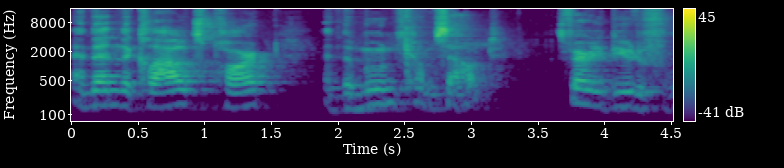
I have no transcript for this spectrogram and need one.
And then the clouds part and the moon comes out. It's very beautiful.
